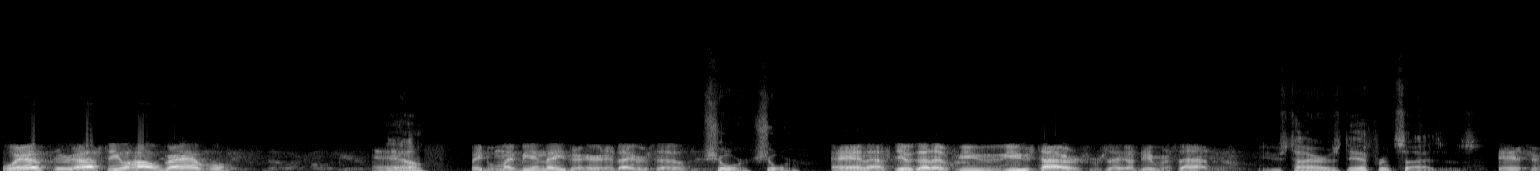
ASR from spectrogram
Well, sir, I still haul gravel. And Yeah, People may be in need here in a day or so. sure, sure. And I still got a few used tires for sale, different sizes. Used tires, different sizes. Yes, sir.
